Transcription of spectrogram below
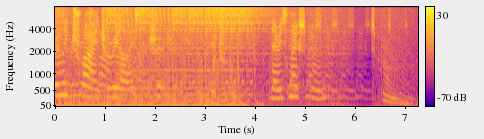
only try to realize the truth. What truth? There is no spoon. Spoon.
